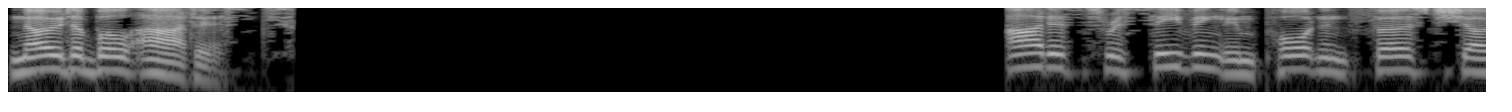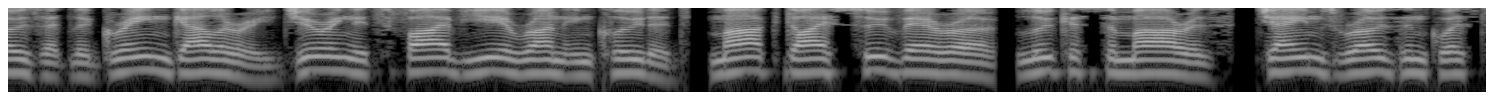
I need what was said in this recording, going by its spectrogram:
Notable artists Artists receiving important first shows at the Green Gallery during its five-year run included, Mark Di Suvero, Lucas Samaras, James Rosenquist,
